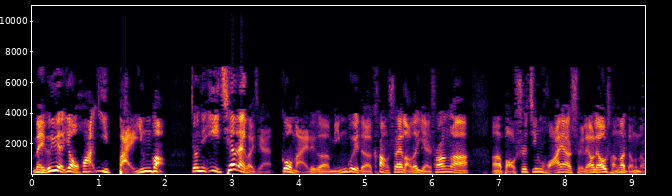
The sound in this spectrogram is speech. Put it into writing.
每个月要花一百英镑。将近一千来块钱购买这个名贵的抗衰老的眼霜啊啊保湿精华呀水疗疗程啊等等。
